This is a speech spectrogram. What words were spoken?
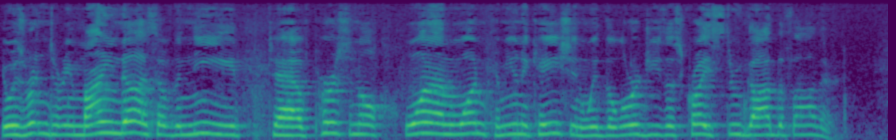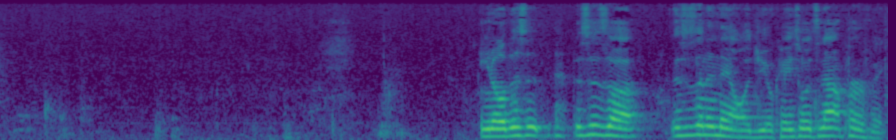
It was written to remind us of the need to have personal, one on one communication with the Lord Jesus Christ through God the Father. You know, this is this is a this is an analogy, okay? So it's not perfect.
